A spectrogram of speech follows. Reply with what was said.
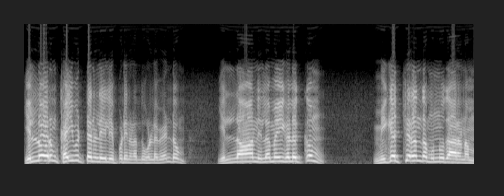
எல்லோரும் கைவிட்ட நிலையில் எப்படி நடந்து கொள்ள வேண்டும்? எல்லா நிலைமைகளுக்கும் மிகச்சிறந்த முன்னுதாரணம்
